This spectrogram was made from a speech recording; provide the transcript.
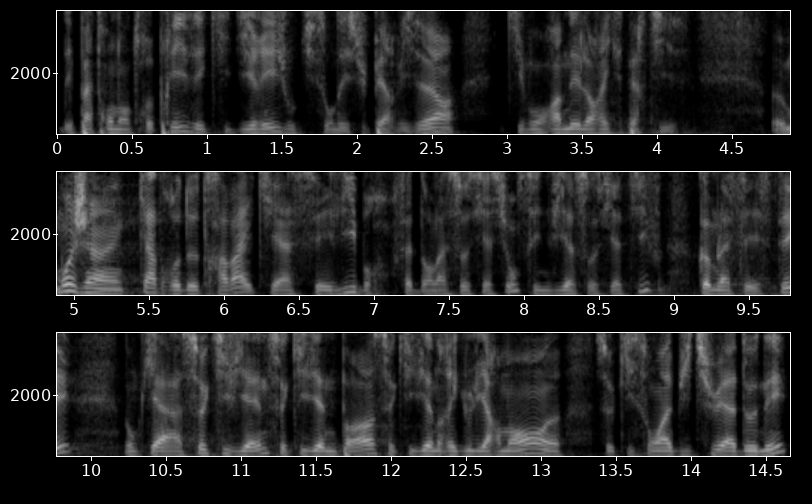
des patrons d'entreprise et qui dirigent ou qui sont des superviseurs, qui vont ramener leur expertise. Euh, moi, j'ai un cadre de travail qui est assez libre en fait, dans l'association. C'est une vie associative, comme la CST. Donc, il y a ceux qui viennent, ceux qui viennent pas, ceux qui viennent régulièrement, euh, ceux qui sont habitués à donner,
